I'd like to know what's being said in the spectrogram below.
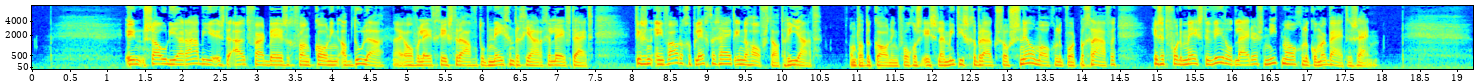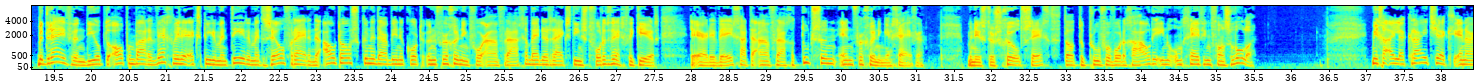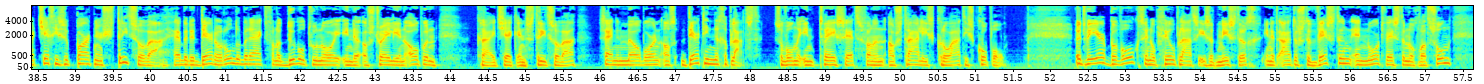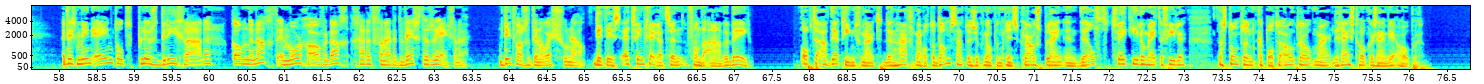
In Saudi-Arabië is de uitvaart bezig van koning Abdullah. Hij overleed gisteravond op 90-jarige leeftijd. Het is een eenvoudige plechtigheid in de hoofdstad Riyadh. Omdat de koning volgens islamitisch gebruik zo snel mogelijk wordt begraven... is het voor de meeste wereldleiders niet mogelijk om erbij te zijn. Bedrijven die op de openbare weg willen experimenteren met zelfrijdende auto's... kunnen daar binnenkort een vergunning voor aanvragen bij de Rijksdienst voor het Wegverkeer. De RDW gaat de aanvragen toetsen en vergunningen geven. Minister Schult zegt dat de proeven worden gehouden in de omgeving van Zwolle. Michaela Krajicek en haar Tsjechische partner Stritsova... hebben de derde ronde bereikt van het dubbeltoernooi in de Australian Open. Krajicek en Stritsova zijn in Melbourne als dertiende geplaatst. Ze wonnen in twee sets van een Australisch-Kroatisch koppel. Het weer bewolkt en op veel plaatsen is het mistig. In het uiterste westen en noordwesten nog wat zon. Het is min 1 tot plus 3 graden. Komende nacht en morgen overdag gaat het vanuit het westen regenen. Dit was het NOS Journaal. Dit is Edwin Gerritsen van de AWB. Op de A13 vanuit Den Haag naar Rotterdam staat tussen knooppunt Prins Klausplein en Delft 2 kilometer file. Daar stond een kapotte auto, maar de rijstroken zijn weer open.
